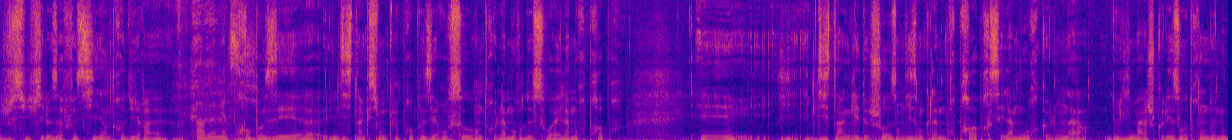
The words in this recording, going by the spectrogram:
je, suis philosophe aussi, introduire, euh, ah bah merci. proposer une distinction que proposait Rousseau entre l'amour de soi et l'amour propre. Et il, il, distingue les deux choses en disant que l'amour propre, c'est l'amour que l'on a de l'image que les autres ont de nous.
